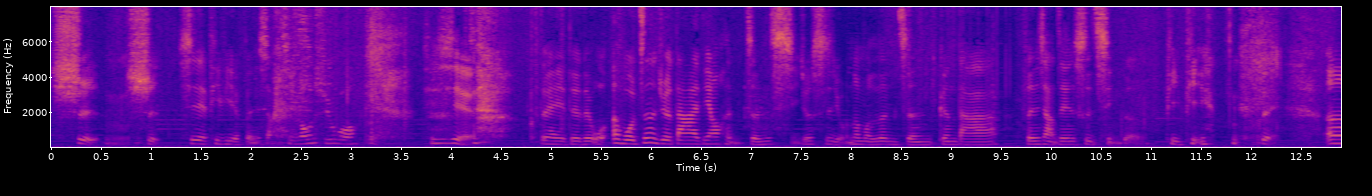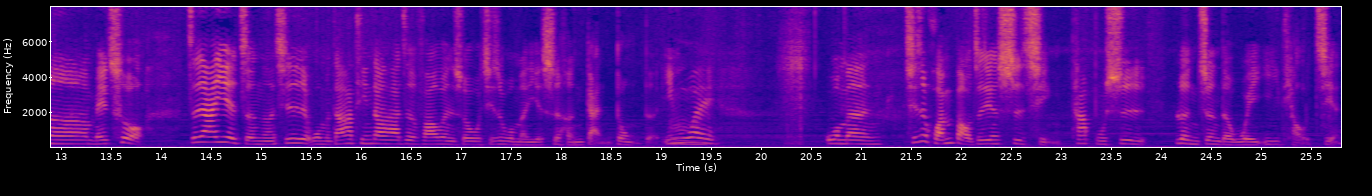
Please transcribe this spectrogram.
是是，谢谢 P P 的分享，请容许我。谢谢。对对对，我啊，我真的觉得大家一定要很珍惜，就是有那么认真跟大家分享这件事情的 P P。对，呃，没错，这家业者呢，其实我们当他听到他这个发问的时候，我其实我们也是很感动的，因为我们其实环保这件事情，它不是认证的唯一条件。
